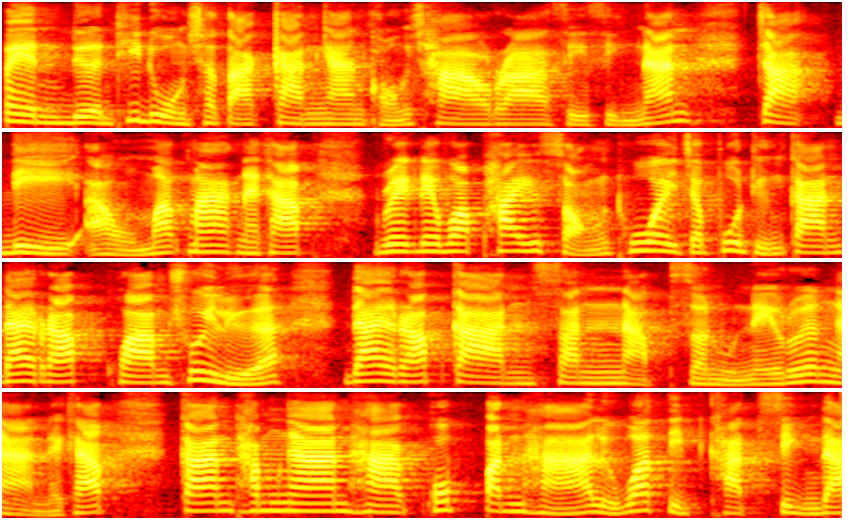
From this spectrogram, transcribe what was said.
เป็นเดือนที่ดวงชะตาการงานของชาวราศีสิงห์นั้น จะดีเอามากๆนะครับ เรียกได้ว่าไพ่สองถ้วยจะพูดถึงการได้รับความช่วยเหลือ ได้รับการสนับสนุนในเรื่องงานนะครับ การทำงานหากพบปัญหาหรือว่าติดขัดสิ่งใด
